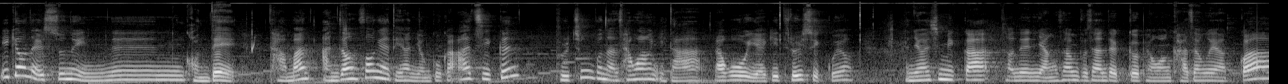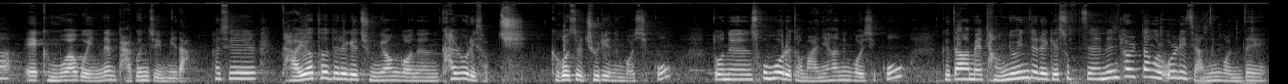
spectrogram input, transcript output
이겨낼 수는 있는 건데 다만 안전성에 대한 연구가 아직은 불충분한 상황이다 라고 얘기 들을 수 있고요. 안녕하십니까. 저는 양산 부산대학교 병원 가정의학과에 근무하고 있는 박은주입니다. 사실 다이어터들에게 중요한 거는 칼로리 섭취, 그것을 줄이는 것이고 또는 소모를 더 많이 하는 것이고 그 다음에 당뇨인들에게 숙제는 혈당을 올리지 않는 건데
